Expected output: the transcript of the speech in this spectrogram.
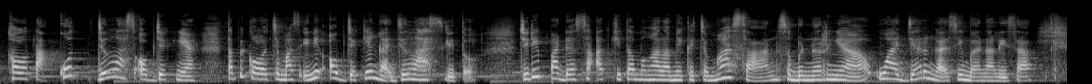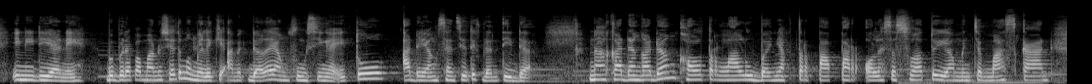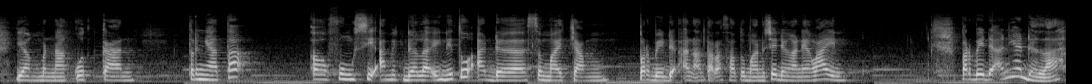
kalau takut jelas objeknya, tapi kalau cemas ini objeknya nggak jelas gitu. Jadi pada saat kita mengalami kecemasan, sebenarnya wajar nggak sih Mbak Analisa? Ini dia nih, beberapa manusia itu memiliki amigdala yang fungsinya itu ada yang sensitif dan tidak. Nah, kadang-kadang kalau terlalu banyak terpapar oleh sesuatu yang mencemaskan, yang menakutkan, ternyata uh, fungsi amigdala ini tuh ada semacam perbedaan antara satu manusia dengan yang lain. Perbedaannya adalah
